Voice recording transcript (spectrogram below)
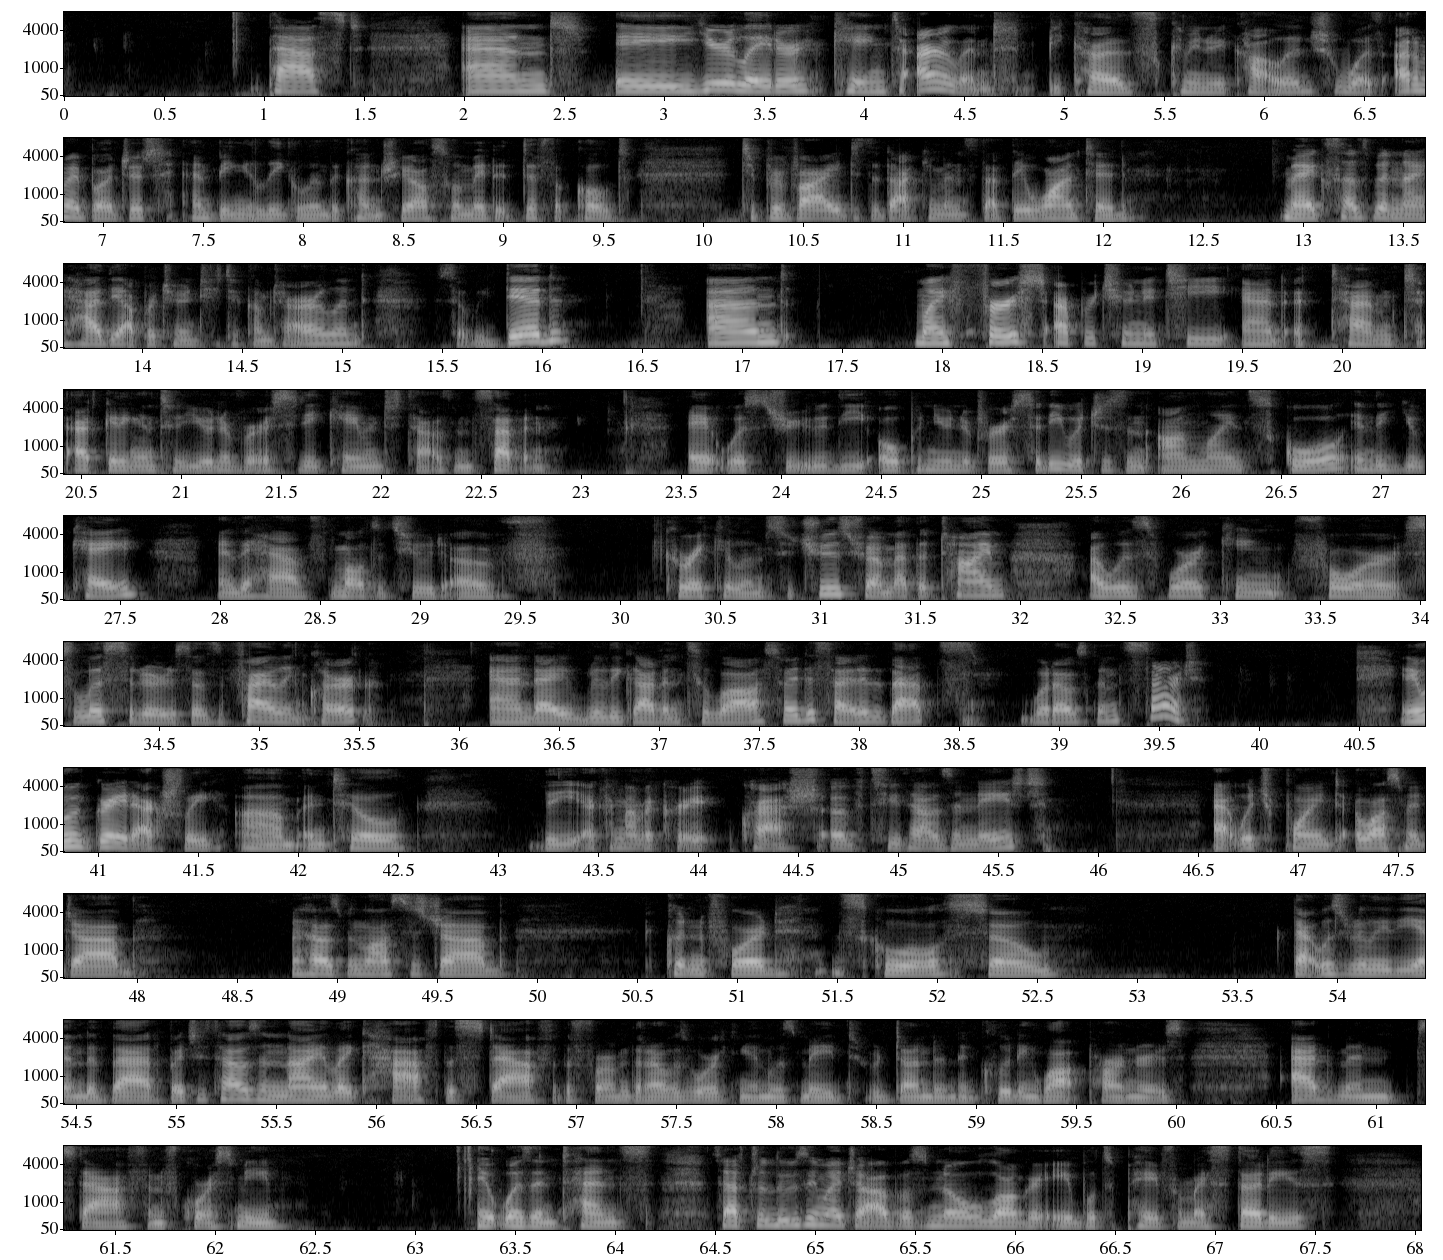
passed, and a year later came to Ireland because community college was out of my budget and being illegal in the country also made it difficult to provide the documents that they wanted. My ex-husband and I had the opportunity to come to Ireland, so we did. And my first opportunity and attempt at getting into university came in 2007. It was through the Open University, which is an online school in the UK, and they have multitude of curriculums to choose from. At the time, I was working for solicitors as a filing clerk, and I really got into law, so I decided that that's what I was going to start. And it went great, actually, um, until the economic cra- crash of 2008, at which point I lost my job. My husband lost his job, couldn't afford the school, so that was really the end of that. By 2009, like half the staff of the firm that I was working in was made redundant, including law partners, admin staff, and of course me. It was intense. So after losing my job, I was no longer able to pay for my studies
